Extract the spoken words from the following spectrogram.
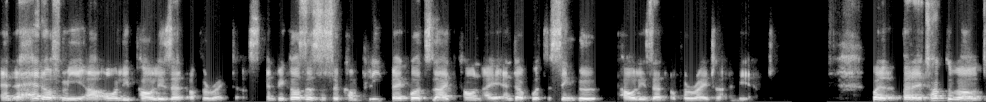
and ahead of me are only Pauli Z operators. And because this is a complete backwards light cone, I end up with a single Pauli Z operator in the end. Well, but I talked about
